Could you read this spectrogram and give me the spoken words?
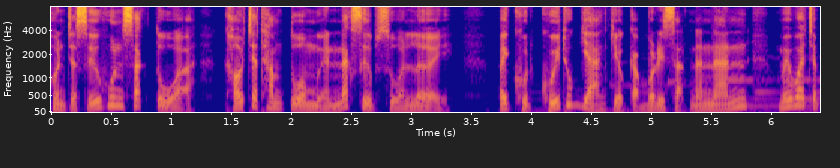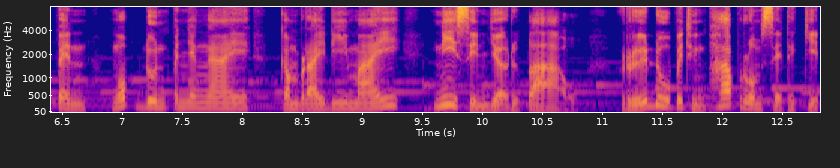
คนจะซื้อหุ้นสักตัว เขาจะทำตัวเหมือนนักสืบสวนเลย ไปขุดคุยทุกอย่างเกี่ยวกับบริษัทนั้นๆ ไม่ว่าจะเป็นงบดุลเป็นยังไงกำไรดีไหมหนี้สินเยอะหรือเปล่า หรือดูไปถึงภาพรวมเศรษฐกิจ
